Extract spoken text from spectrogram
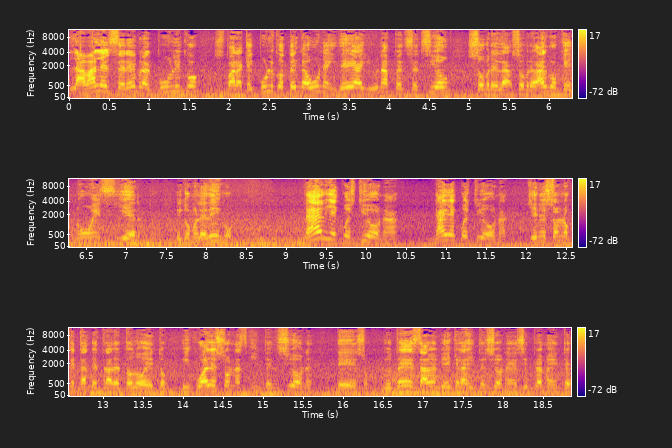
lavarle el cerebro al público para que el público tenga una idea y una percepción sobre, la, sobre algo que no es cierto. Y como le digo, nadie cuestiona, nadie cuestiona quiénes son los que están detrás de todo esto y cuáles son las intenciones de eso. Y ustedes saben bien que las intenciones es simplemente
